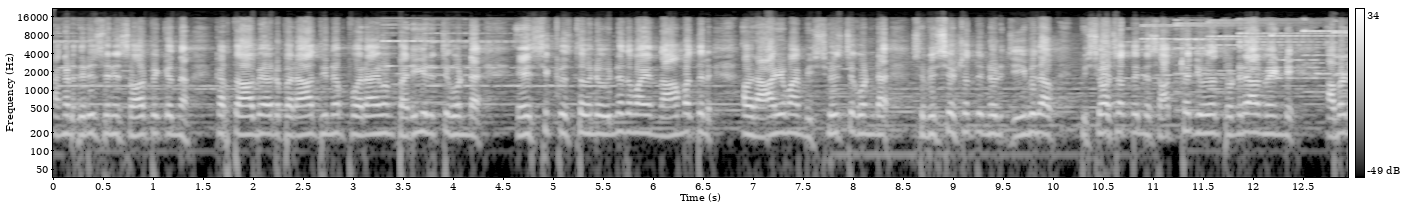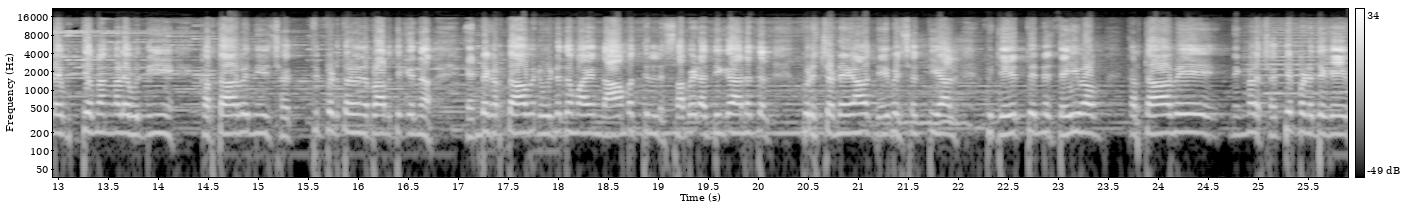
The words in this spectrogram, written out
അങ്ങനെ തിരുസനെ സമർപ്പിക്കുന്ന. കർത്താവ് അവരുടെ പരാധീനം പോരായ്മ പരിഹരിച്ചുകൊണ്ട് യേശു ക്രിസ്തുവിന്റെ ഉന്നതമായ നാമത്തിൽ അവർ ആഴമായി വിശ്വസിച്ചുകൊണ്ട് സുവിശേഷത്തിന്റെ ഒരു ജീവിതം വിശ്വാസത്തിന്റെ സാക്ഷ്യ ജീവിതം തുടരാൻ വേണ്ടി അവരുടെ ഉദ്യമങ്ങളെ നീ കർത്താവ് നീ ശക്തിപ്പെടുത്തണമെന്ന് പ്രാർത്ഥിക്കുന്ന. എന്റെ കർത്താവിന്റെ ഉന്നതമായ നാമത്തിൽ സഭയുടെ അധികാരത്തിൽ കുറിച്ചടയാൾ ദൈവശക്തിയാൽ വിജയത്തിന്റെ ദൈവം കർത്താവെ നിങ്ങളെ ശക്തിപ്പെടുത്തുകയും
